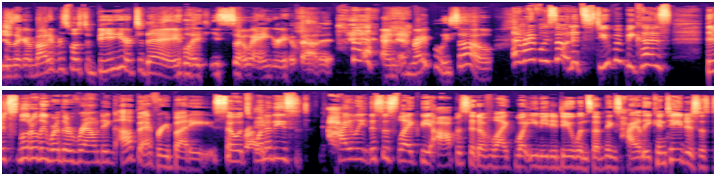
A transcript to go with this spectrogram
He's just like, I'm not even supposed to be here today. Like he's so angry about it. And, and rightfully so. And rightfully so. And it's stupid because there's literally where they're rounding up everybody. So it's one of these highly, this is like the opposite of like what you need to do when something's highly contagious is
